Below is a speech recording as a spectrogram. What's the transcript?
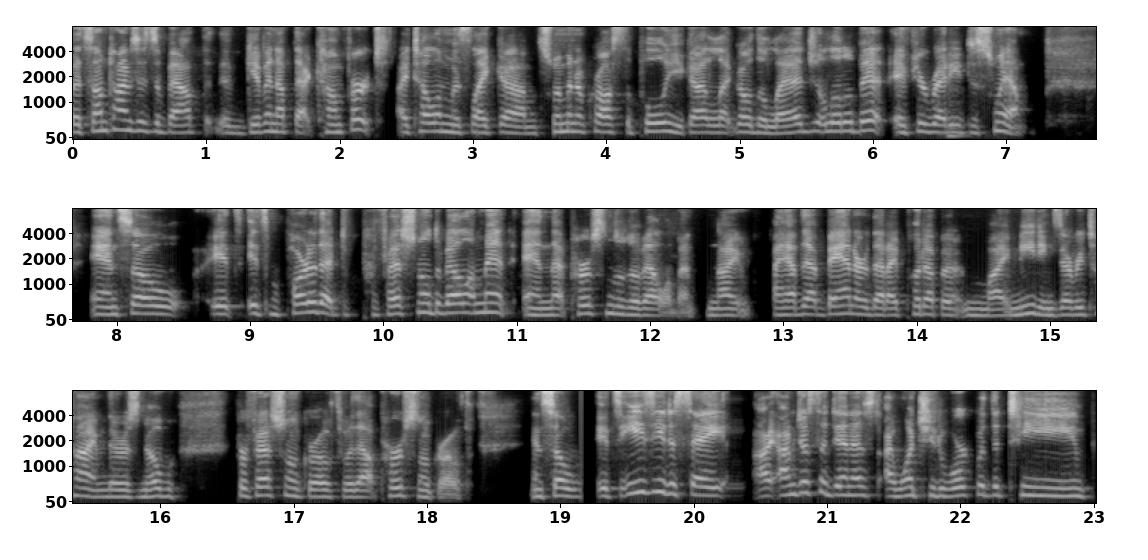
but sometimes it's about giving up that comfort. I tell them it's like um, swimming across the pool. You got to let go of the ledge a little bit if you're ready mm. to swim. And so it's it's part of that professional development and that personal development. And I, I have that banner that I put up in my meetings every time. There is no professional growth without personal growth. And so it's easy to say, I, am just a dentist. I want you to work with the team,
